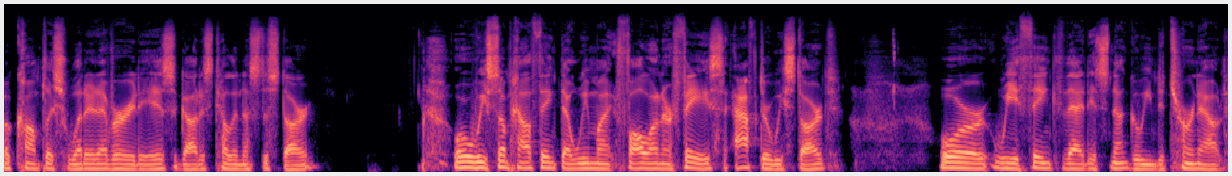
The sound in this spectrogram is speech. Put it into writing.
accomplish whatever it is God is telling us to start. Or we somehow think that we might fall on our face after we start. Or we think that it's not going to turn out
